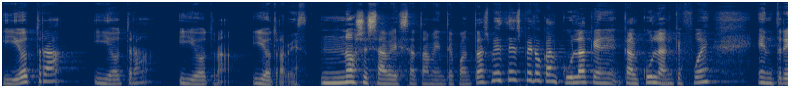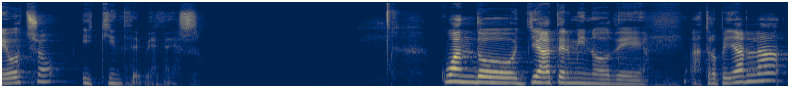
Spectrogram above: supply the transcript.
y otra y otra y otra y otra vez. No se sabe exactamente cuántas veces, pero calcula que, calculan que fue entre 8 y 15 veces. Cuando ya terminó de atropellarla,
